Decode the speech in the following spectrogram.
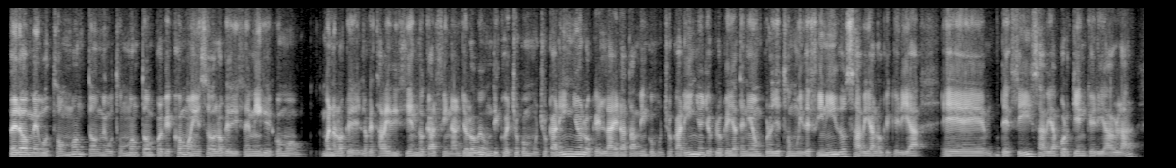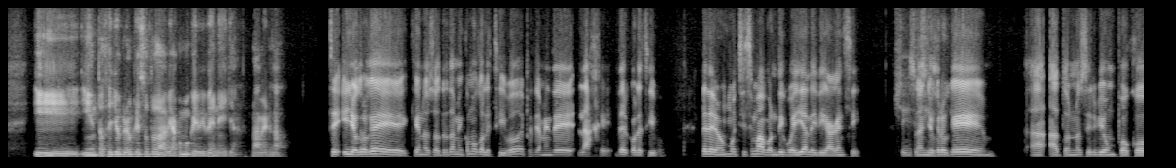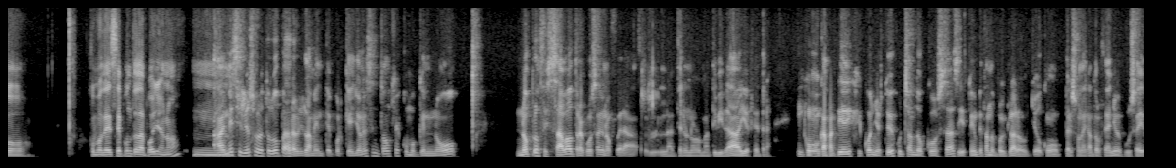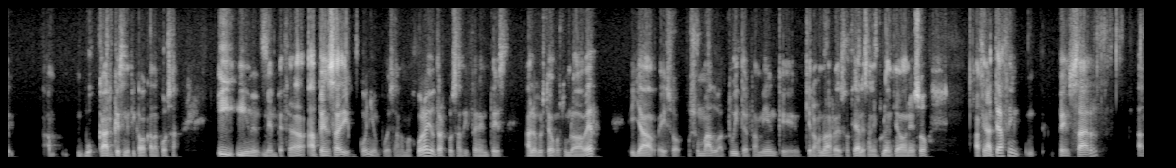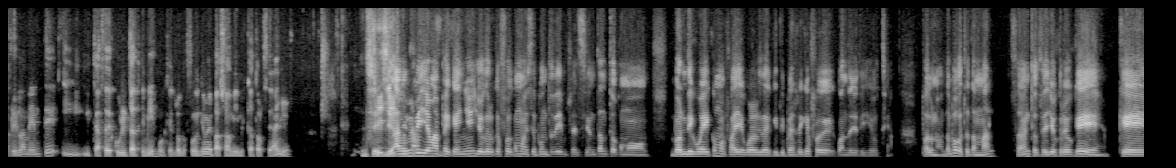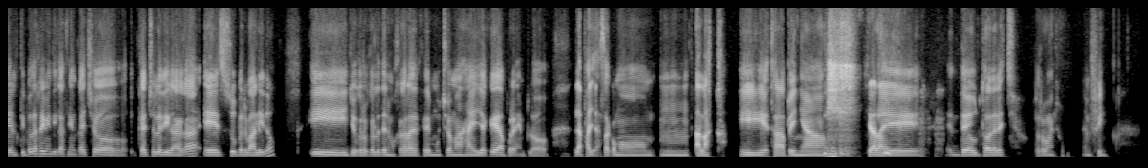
Pero me gustó un montón, me gustó un montón, porque es como eso, lo que dice Miguel, como, bueno, lo que, lo que estabais diciendo, que al final yo lo veo un disco hecho con mucho cariño, lo que es la era también con mucho cariño. Yo creo que ella tenía un proyecto muy definido, sabía lo que quería eh, decir, sabía por quién quería hablar. Y, y entonces yo creo que eso todavía como que vive en ella, la verdad. Sí, y yo creo que, que nosotros también como colectivo, especialmente la G del colectivo, le debemos muchísimo a Born This Way y a Lady Gaga en sí. Sí, sí, sí. Yo creo que a, a todos nos sirvió un poco como de ese punto de apoyo, ¿no? Mm, A mí me sirvió sobre todo para abrir la mente, porque yo en ese entonces como que no, no procesaba otra cosa que no fuera la heteronormatividad y etcétera. Y como que a partir de ahí dije, coño, estoy escuchando cosas y estoy empezando, porque claro, yo como persona de 14 años me puse a buscar qué significaba cada cosa. Y, y me, empecé a pensar y digo, coño, pues a lo mejor hay otras cosas diferentes a lo que estoy acostumbrado a ver. Y ya eso, sumado a Twitter también, que quieras o no, las redes sociales han influenciado en eso, al final te hacen pensar, abrir la mente y, y te hace descubrirte a ti mismo, que es lo que fue que me pasó a mí mis 14 años. Sí, Sí, sí, a mí me pilló más pequeño y yo creo que fue como ese punto de inflexión, tanto como Born This Way como Firework de Katy Perry, que fue cuando yo dije, hostia, pues a lo mejor tampoco está tan mal, ¿sabes? Entonces yo creo que, que el tipo de reivindicación que ha hecho, que ha hecho Lady Gaga es súper válido y yo creo que le tenemos que agradecer mucho más a ella que a, por ejemplo, las payasas como mm, Alaska y esta peña que ahora es de ultraderecha, pero bueno, en fin.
